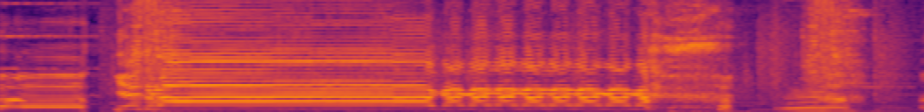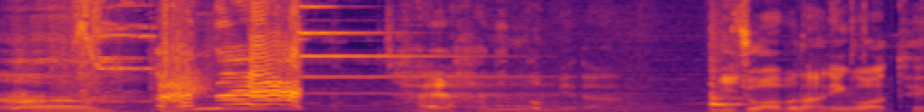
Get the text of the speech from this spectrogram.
아, 얘들아! 어, 어, 안돼! 잘 하는 겁니다. 이 조합은 아닌 것 같아.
